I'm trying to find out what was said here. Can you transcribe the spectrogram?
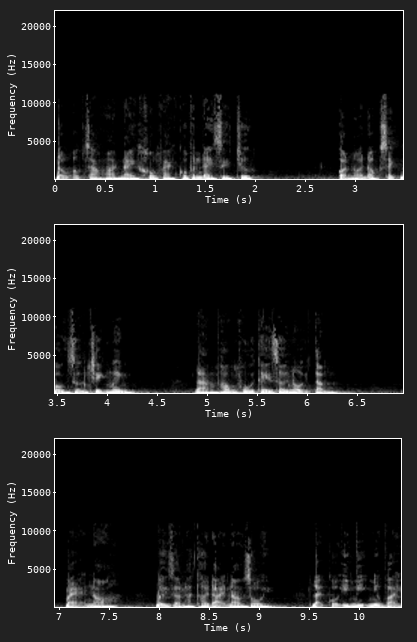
Đầu óc gia hỏa này không phải có vấn đề gì chứ? Còn nói đọc sách bồi dưỡng chính mình, Làm phong phú thế giới nội tâm. Mẹ nó, Bây giờ là thời đại nào rồi? Lại có ý nghĩ như vậy?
